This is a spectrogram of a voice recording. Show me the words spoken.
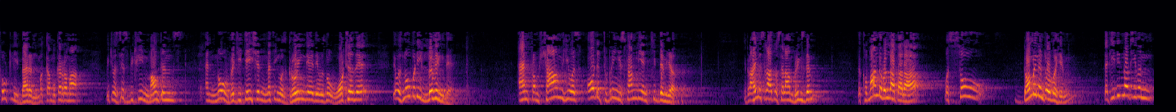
totally barren. Makkah Mukarrama, which was just between mountains, and no vegetation, nothing was growing there, there was no water there, there was nobody living there. And from Sham, he was ordered to bring his family and keep them here. Ibrahim salam brings them. The command of Allah Ta'ala was so dominant over him that he did not even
